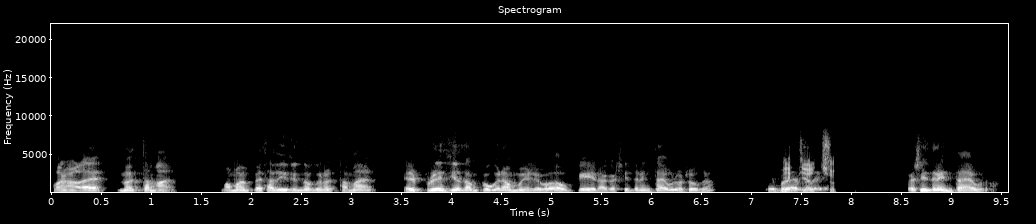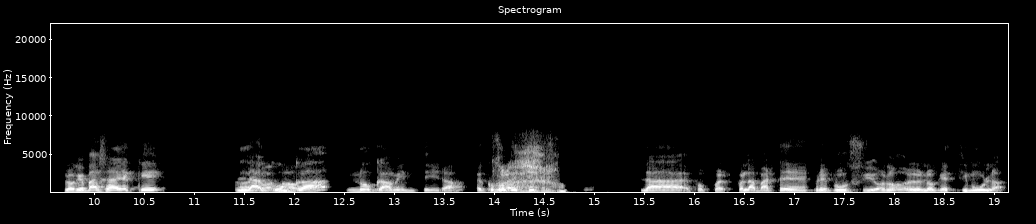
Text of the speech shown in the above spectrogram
Bueno, a ver, no está mal. Vamos a empezar diciendo que no está mal. El precio tampoco era muy elevado. ¿Qué era? ¿Casi 30 euros, Oca? Sí, por por. 28. Casi 30 euros. Lo que pasa es que la cuca no cabe entera. Es como que estimula la, pues, pues- pues la parte del prepucio, ¿no? Es lo que estimula.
